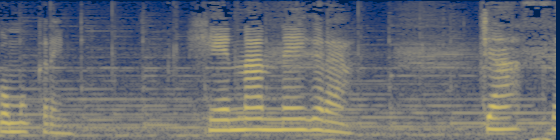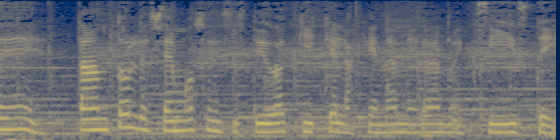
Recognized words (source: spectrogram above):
¿Cómo creen? Jena negra. Ya sé, tanto les hemos insistido aquí que la jena negra no existe y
